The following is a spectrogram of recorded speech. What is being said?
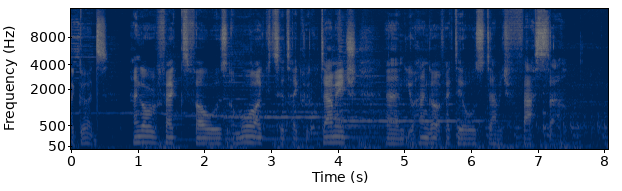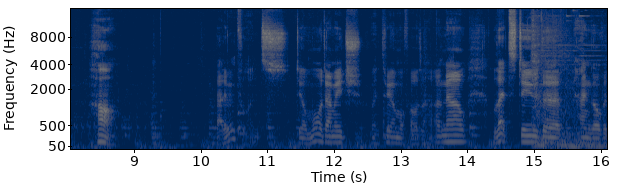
The goods. Hangover effects foes are more likely to take critical damage, and your hangover effect deals damage faster. Huh. Bad influence. Deal more damage when three or more foes are. Oh, now, let's do the hangover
